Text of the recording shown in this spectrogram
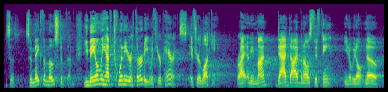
He says, So make the most of them. You may only have 20 or 30 with your parents if you're lucky, right? I mean, my dad died when I was 15. You know, we don't know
